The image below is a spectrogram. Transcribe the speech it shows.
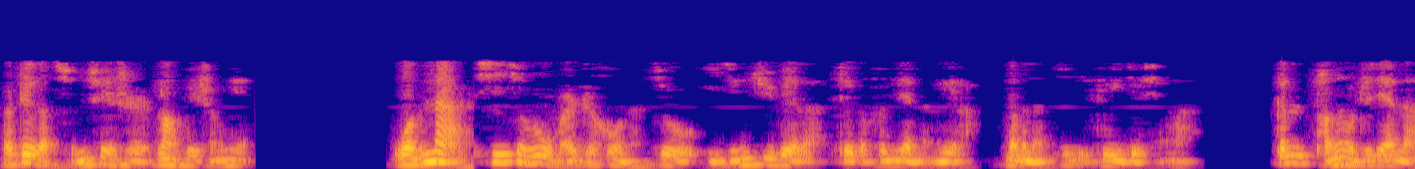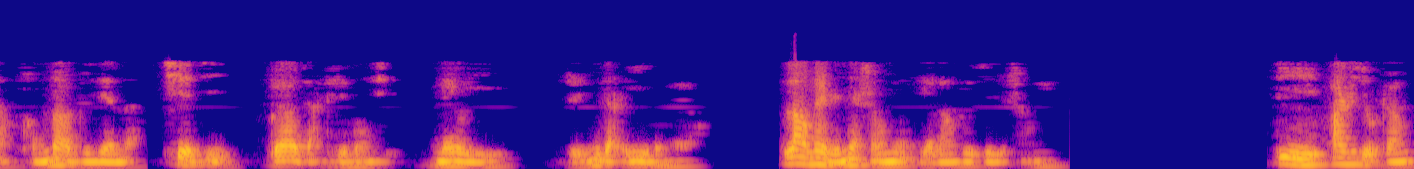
而这个纯粹是浪费生命。我们呢，心性入门之后呢，就已经具备了这个分辨能力了。那么呢，自己注意就行了。跟朋友之间呢，同道之间呢，切记不要讲这些东西，没有意义。是一点意义都没有，浪费人家生命，也浪费自己生命。第二十九章，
